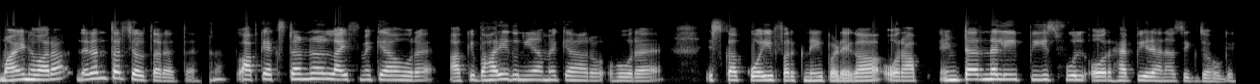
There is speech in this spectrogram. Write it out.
माइंड हमारा निरंतर चलता रहता है ना? तो आपके एक्सटर्नल लाइफ में क्या हो रहा है? आपकी बाहरी दुनिया में क्या हो रहा है, इसका कोई फ़र्क नहीं पड़ेगा और आप इंटरनली पीसफुल और हैप्पी रहना सीख जाओगे।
